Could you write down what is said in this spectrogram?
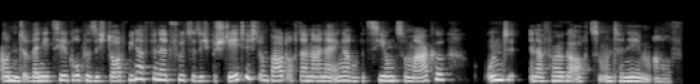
Und wenn die Zielgruppe sich dort wiederfindet, fühlt sie sich bestätigt und baut auch dann eine engere Beziehung zur Marke und in der Folge auch zum Unternehmen auf.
